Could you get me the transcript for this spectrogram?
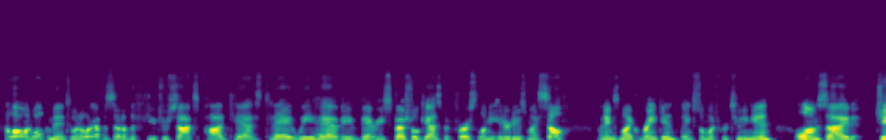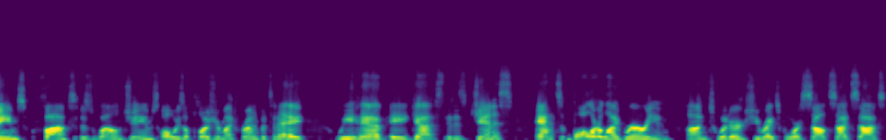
Hello and welcome in to another episode of the Future Sox podcast. Today we have a very special guest, but first let me introduce myself. My name is Mike Rankin. Thanks so much for tuning in. Alongside James Fox as well. James, always a pleasure, my friend. But today we have a guest. It is Janice at Baller Librarian on Twitter. She writes for Southside Sox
